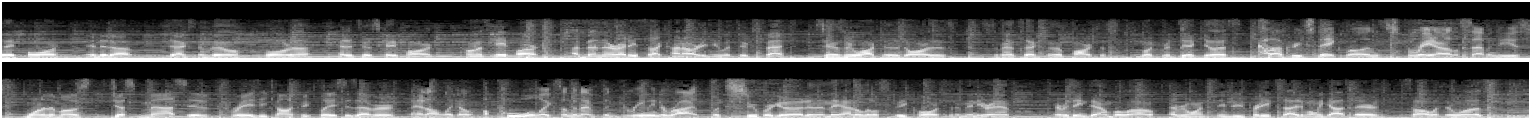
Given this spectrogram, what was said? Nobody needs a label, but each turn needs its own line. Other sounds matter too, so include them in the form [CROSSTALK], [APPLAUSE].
Day four, ended up Jacksonville, Florida, headed to a skate park.
Kona Skate Park. I've been there already, so I kind of already knew what to expect.
As soon as we walked in the door, this the cement section of the park just looked ridiculous.
Concrete snake runs straight out of the 70s.
One of the most just massive, crazy concrete places ever.
I had a, like a, a pool, like something I've been dreaming to ride.
Looked super good, and then they had a little street course and a mini ramp, everything down below.
Everyone seemed to be pretty excited when we got there and saw what there was.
